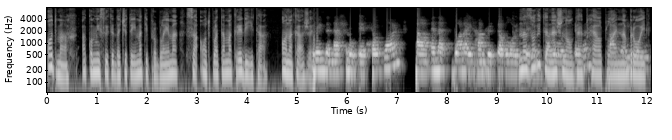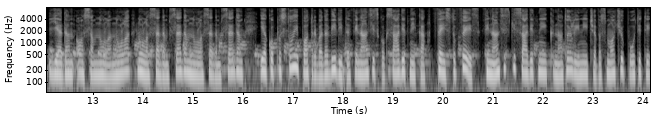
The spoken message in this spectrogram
odmah ako mislite da ćete imati problema sa otplatama kredita. Ona kaže Nazovite National Debt Helpline na broj 1800 077 077 i ako postoji potreba da vidite financijskog savjetnika face to face, financijski savjetnik na toj liniji će vas moći uputiti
